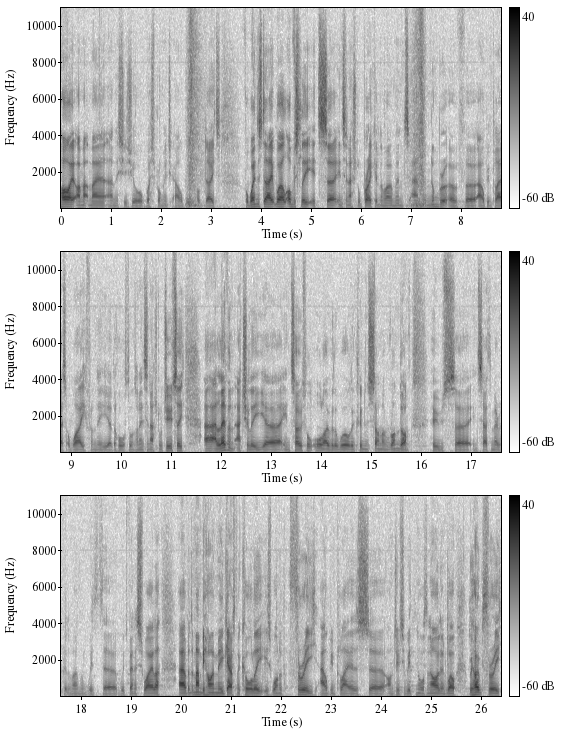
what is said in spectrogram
Hi, I'm Matt Maher and this is your West Bromwich Albion update for Wednesday. Well, obviously it's uh, international break at the moment and a number of uh, Albion players away from the uh, the Hawthorns on international duty. Uh, 11 actually uh, in total, all over the world, including Salomon Rondon who's uh, in South America at the moment with uh, with Venezuela. Uh, but the man behind me, Gareth McAuley, is one of three Albion players uh, on duty with Northern Ireland. Well, we hope three.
